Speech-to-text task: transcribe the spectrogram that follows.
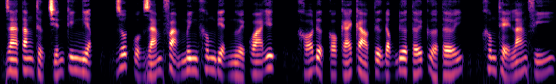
gia tăng thực chiến kinh nghiệm, rốt cuộc dám phạm Minh không điện người quá ít, khó được có cái cào tự động đưa tới cửa tới, không thể lãng phí.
